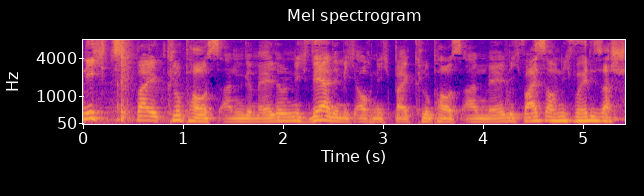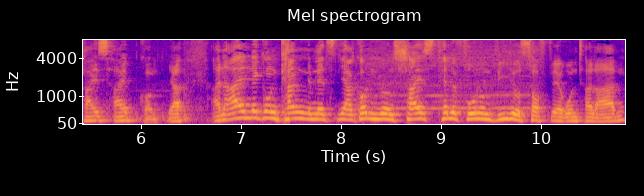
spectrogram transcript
nicht bei Clubhouse angemeldet und ich werde mich auch nicht bei Clubhouse anmelden. Ich weiß auch nicht, woher dieser scheiß Hype kommt. Ja, an allen Ecken und Kanten im letzten Jahr konnten wir uns scheiß Telefon- und Videosoftware runterladen,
